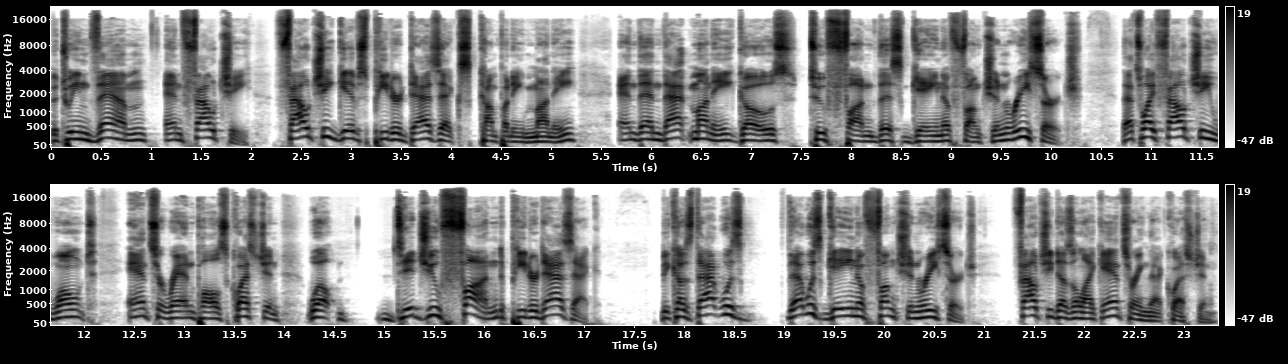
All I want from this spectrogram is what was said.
between them and Fauci. Fauci gives Peter Daszak's company money, and then that money goes to fund this gain of function research. That's why Fauci won't answer Rand Paul's question. Well, did you fund Peter Daszak? Because that was that was gain of function research. Fauci doesn't like answering that question.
